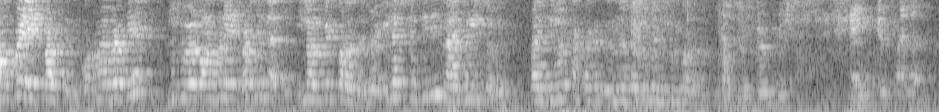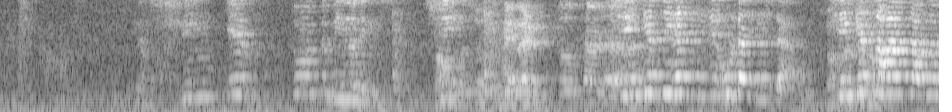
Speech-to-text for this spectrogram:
1.8% কটন ফাইবারকে জুট ফাইবার 1.8% ইলংগেট করা যায়। বাট ইলাস্টিসিটি নাই বললেই চলে প্রায় জিরোর কাছাকাছি এটা মেনশন করা যায়। জোসেফ শ্যাঙ্কেজ হয় না? শ্রিঙ্কেজ তো একটা ভিন্ন জিনিস। ফাইবার তো শ্রিঙ্কেজ তো ইলাস্টিসিটির উল্টা জিনিসটা। শ্রিঙ্কেজ না হয় হচ্ছে আপনার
